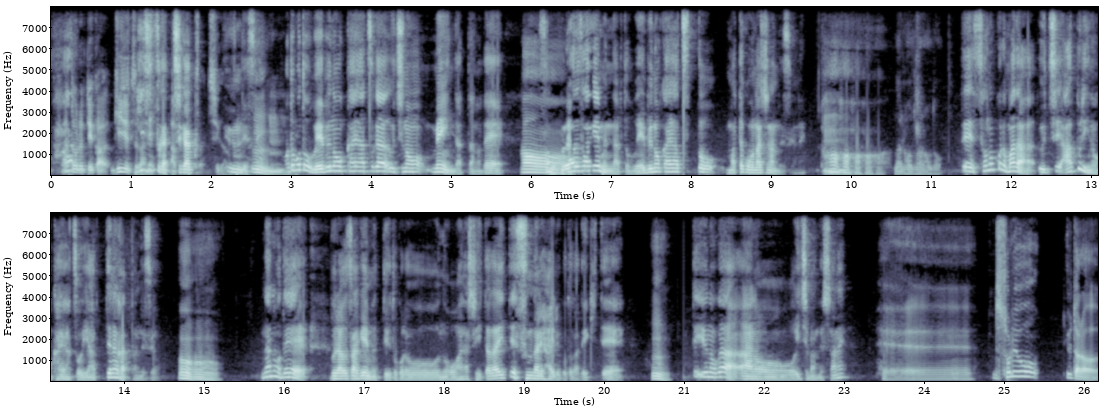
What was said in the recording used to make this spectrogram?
ハードルっていうか、技術が、ね、技術が違う。うんですね。うんもともとウェブの開発がうちのメインだったので、あそのブラーウザーゲームになるとウェブの開発と全く同じなんですよね。はあはあはあはあなるほど、なるほど。で、その頃まだうちアプリの開発をやってなかったんですよ。うんうんうん。なので、ブラウザーゲームっていうところのお話いただいて、すんなり入ることができて、うん。っていうのが、あの、一番でしたね。へえ。それを言うたら、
